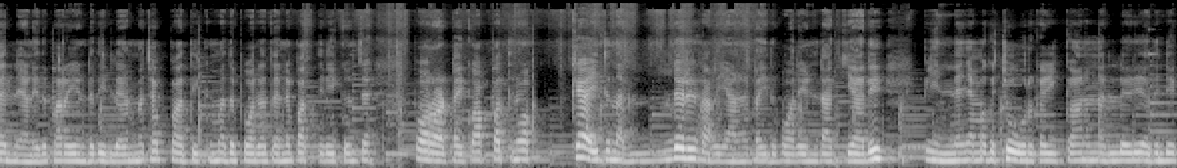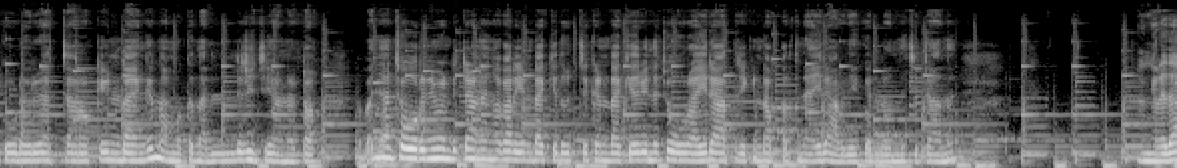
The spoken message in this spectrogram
തന്നെയാണ്. ഇത് പറയേണ്ടതില്ല. നമ്മൾ ചപ്പാത്തിക്കും അതുപോലെ തന്നെ പത്തിരിക്കും പൊറോട്ടയ്ക്കും അപ്പത്തിനും ഒക്കെ ആയിട്ട് നല്ലൊരു കറിയാണ് കേട്ടോ ഇതുപോലെ ഉണ്ടാക്കിയാൽ പിന്നെ നമുക്ക് ചോറ് കഴിക്കാനും നല്ലൊരു അതിന്റെ കൂടെ ഒരു അച്ചാറൊക്കെ ഉണ്ടായെങ്കിൽ നമുക്ക് നല്ല രുചിയാണ് കേട്ടോ. അപ്പം ഞാൻ ചോറിന് വേണ്ടിയിട്ടാണ് ഞങ്ങൾ കറി ഉണ്ടാക്കിയത്. ഉച്ചയ്ക്ക് ഉണ്ടാക്കിയത്. പിന്നെ ചോറായി രാത്രിക്കുണ്ട് അപ്പത്തിനായി രാവിലേക്ക് എല്ലാം ഒന്നിച്ചിട്ടാണ്. അങ്ങനെ ഇതാ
